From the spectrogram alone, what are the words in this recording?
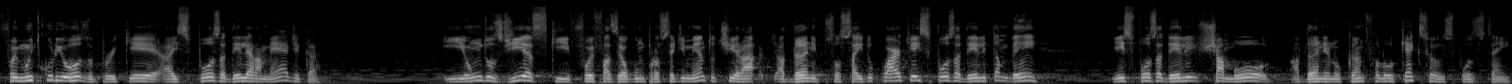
foi muito curioso, porque a esposa dele era médica, e um dos dias que foi fazer algum procedimento, tirar, a Dani precisou sair do quarto e a esposa dele também. E a esposa dele chamou a Dani no canto e falou: O que é que seu esposo tem?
